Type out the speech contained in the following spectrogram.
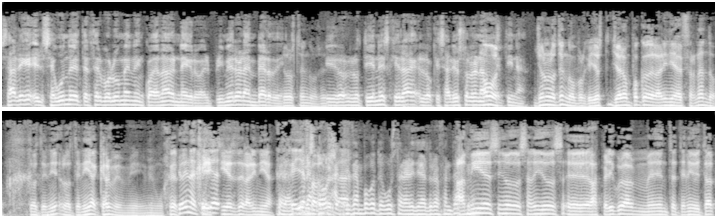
Sale el segundo y el tercer volumen encuadernados en negro. El primero era en verde. Yo los tengo, sí. Y lo, lo tienes que era lo que salió solo en Vamos, Argentina. yo no lo tengo porque yo, yo era un poco de la línea de Fernando. Lo tenía, lo tenía Carmen, mi, mi mujer. Yo en aquella- que es de la línea. Pero aquella tampoco, famosa- a ti tampoco te gusta la literatura fantástica. A mí El Señor de los Anillos, eh, las películas me he entretenido y tal,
